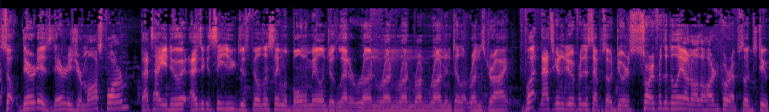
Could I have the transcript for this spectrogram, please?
So there it is. There is your moss farm. That's how you do it. As you can see, you just fill this thing with bone meal and just let it run, run, run, run, run until it runs dry. But that's going to do it for this episode, doers. Sorry for the delay on all the hardcore episodes too.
